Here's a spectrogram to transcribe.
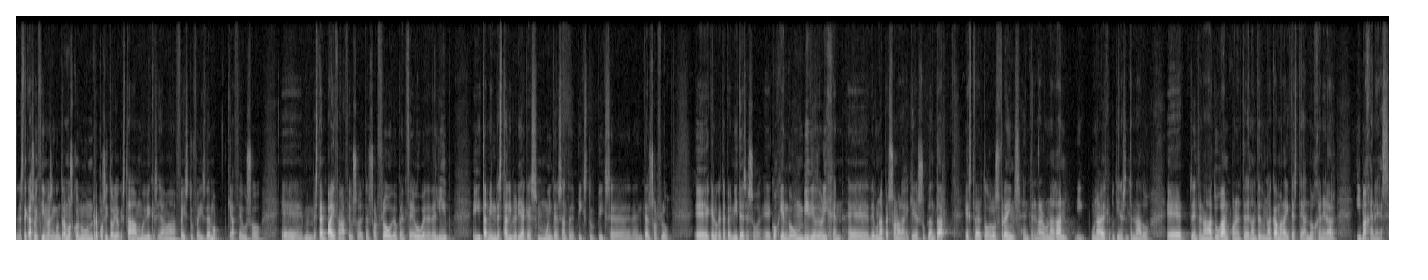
En este caso nos encontramos con un repositorio que está muy bien, que se llama Face-to-Face Demo, que hace uso, eh, está en Python, hace uso de TensorFlow, de OpenCV, de Delib, y también de esta librería que es muy interesante de Pix2Pix eh, en TensorFlow, eh, que lo que te permite es eso, cogiendo un vídeo de origen de una persona a la que quieres suplantar, extraer todos los frames, entrenar una GAN, y una vez que tú tienes entrenado, entrenada tu GAN, ponerte delante de una cámara y testeando generar imágenes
